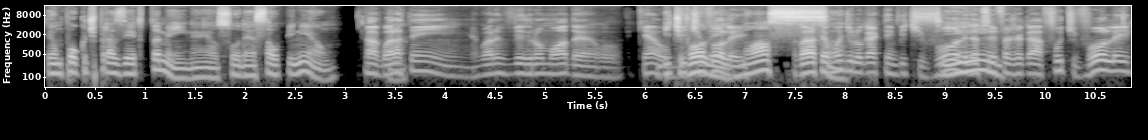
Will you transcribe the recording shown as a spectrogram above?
dê um pouco de prazer também, né? Eu sou dessa opinião. Agora né? tem. Agora virou moda o que é o beach, beach vôlei. vôlei. Nossa. Agora tem um monte de lugar que tem beach vôlei, dá pra você jogar futevôlei.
